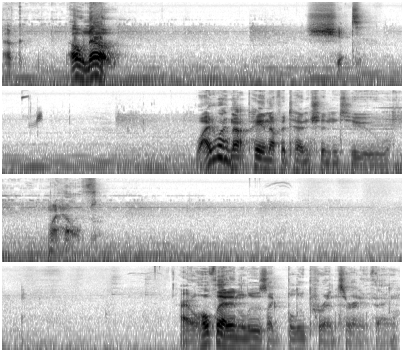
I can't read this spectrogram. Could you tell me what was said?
Okay. Oh no! Shit. Why do I not pay enough attention to my health? Alright, well hopefully I didn't lose like blueprints or anything.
